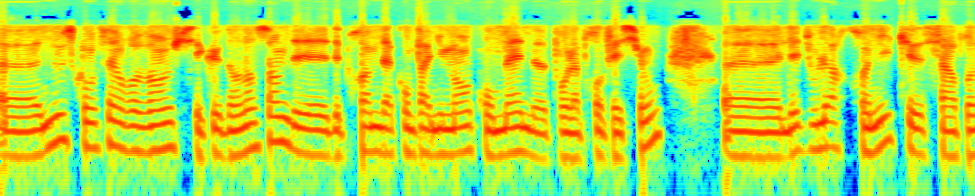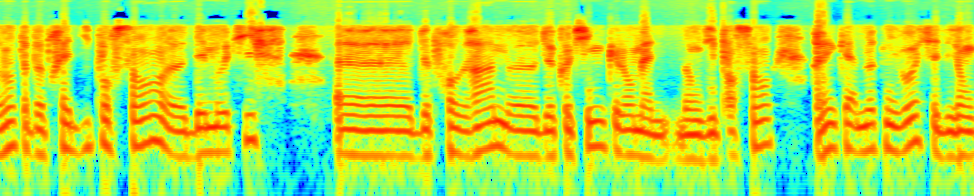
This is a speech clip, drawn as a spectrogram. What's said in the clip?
nous, ce qu'on sait en revanche, c'est que dans l'ensemble des, des, programmes d'accompagnement qu'on mène pour la profession, les douleurs chroniques, ça représente à peu près 10% des motifs de programmes de coaching que l'on mène. Donc 10%, rien qu'à notre niveau, c'est disons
